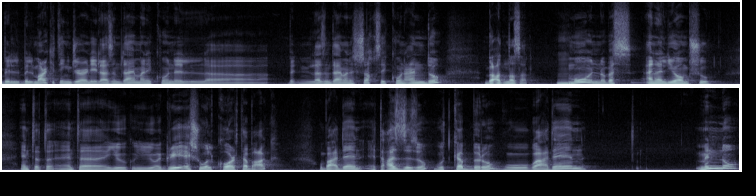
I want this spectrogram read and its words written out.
بال بال marketing journey لازم دائما يكون ب- لازم دائما الشخص يكون عنده بعد نظر مم. مو إنه بس أنا اليوم شو أنت أنت you agree إيش هو ال core تبعك وبعدين تعززه وتكبره وبعدين منه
